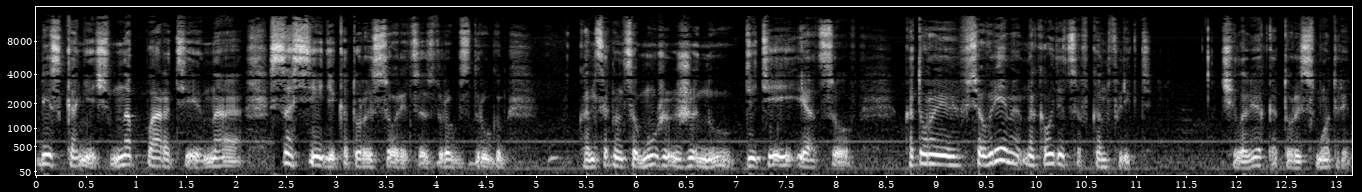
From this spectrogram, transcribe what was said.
бесконечно на партии, на соседей, которые ссорятся друг с другом, в конце концов мужа жену, детей и отцов, которые все время находятся в конфликте человек, который смотрит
